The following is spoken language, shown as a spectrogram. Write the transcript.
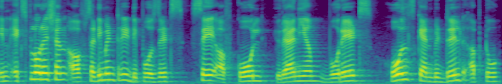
In exploration of sedimentary deposits, say of coal, uranium, borates, holes can be drilled up to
